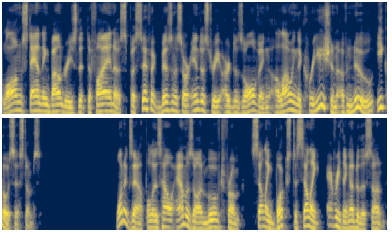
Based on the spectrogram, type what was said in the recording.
Long standing boundaries that define a specific business or industry are dissolving, allowing the creation of new ecosystems. One example is how Amazon moved from selling books to selling everything under the sun.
